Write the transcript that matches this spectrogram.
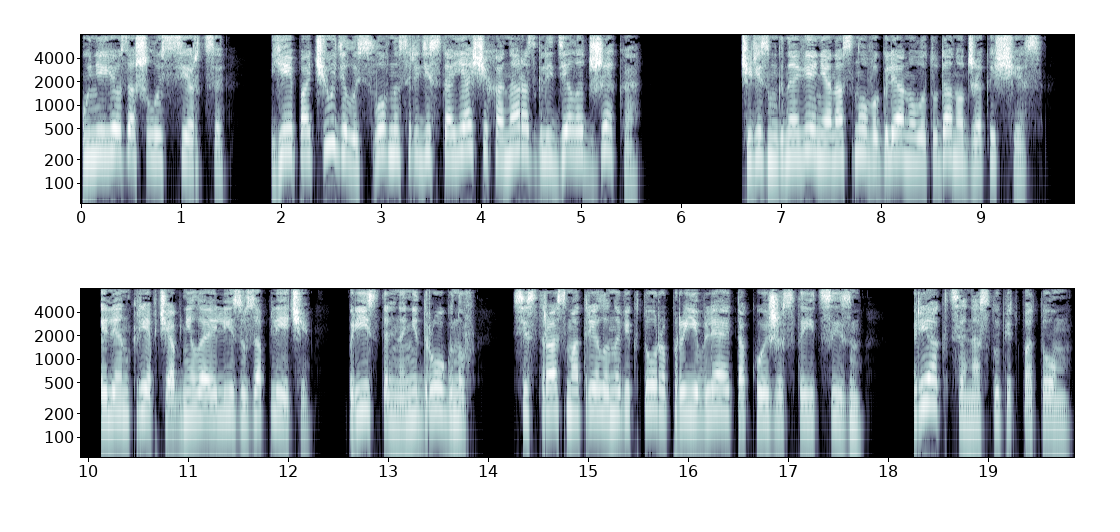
У нее зашло сердце. Ей почудилось, словно среди стоящих она разглядела Джека. Через мгновение она снова глянула туда, но Джек исчез. Элен крепче обняла Элизу за плечи. Пристально, не дрогнув, сестра смотрела на Виктора, проявляя такой же стоицизм. Реакция наступит потом.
